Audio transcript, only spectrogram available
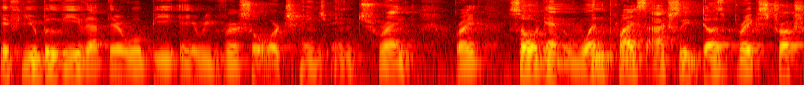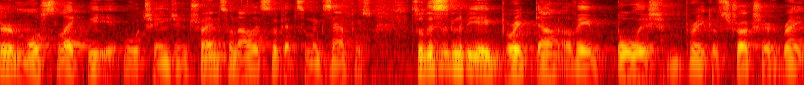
if you believe that there will be a reversal or change in trend, right? So again, when price actually does break structure, most likely it will change in trend. So now let's look at some examples. So this is going to be a breakdown of a bullish break of structure, right?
